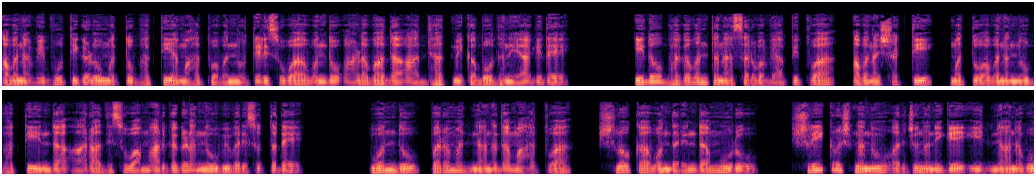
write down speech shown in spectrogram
ಅವನ ವಿಭೂತಿಗಳು ಮತ್ತು ಭಕ್ತಿಯ ಮಹತ್ವವನ್ನು ತಿಳಿಸುವ ಒಂದು ಆಳವಾದ ಆಧ್ಯಾತ್ಮಿಕ ಬೋಧನೆಯಾಗಿದೆ. ಇದು ಭಗವಂತನ ಸರ್ವವ್ಯಾಪಿತ್ವ, ಅವನ ಶಕ್ತಿ ಮತ್ತು ಅವನನ್ನು ಭಕ್ತಿಯಿಂದ ಆರಾಧಿಸುವ ಮಾರ್ಗಗಳನ್ನು ವಿವರಿಸುತ್ತದೆ. ಒಂದು, ಪರಮಜ್ಞಾನದ ಮಹತ್ವ, ಶ್ಲೋಕ ಒಂದರಿಂದ ಮೂರು. ಶ್ರೀಕೃಷ್ಣನು ಅರ್ಜುನನಿಗೆ ಈ ಜ್ಞಾನವು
